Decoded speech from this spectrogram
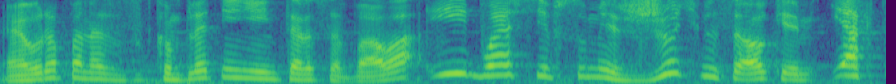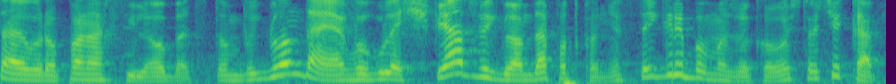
Europa nas kompletnie nie interesowała i właśnie w sumie rzućmy sobie okiem, jak ta Europa na chwilę obecną wygląda, jak w ogóle świat wygląda pod koniec tej gry, bo może kogoś to ciekawi.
